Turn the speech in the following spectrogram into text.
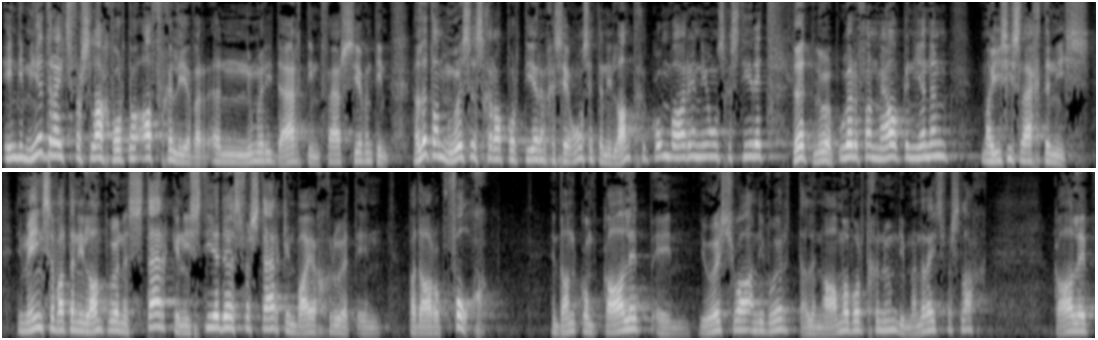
En die meerderheidsverslag word nou afgelewer in Numeri 13 vers 17. Hulle het aan Moses gerapporteer en gesê ons het in die land gekom waarheen hy ons gestuur het. Dit loop oor van melk en honing, maar hier is die slegte nuus. Die mense wat in die land woon is sterk en die stede is versterk en baie groot en wat daarop volg. En dan kom Caleb en Joshua aan die woord. Hulle name word genoem, die minderheidsverslag. Caleb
